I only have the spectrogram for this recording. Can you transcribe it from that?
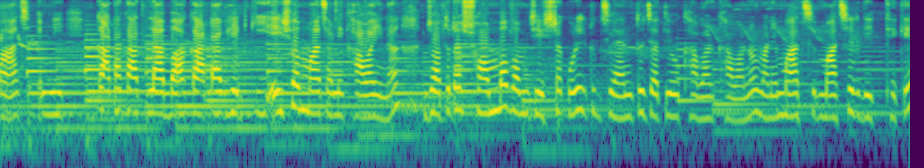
মাছ, এমনি কাটা কাতলা বা কাটা ভেটকি, এইসব মাছ আমি খাওয়াই না। যতটা সম্ভব আমি চেষ্টা করি একটু জ্যান্ত জাতীয় খাবার খাওয়ানোর মানে মাছ, মাছের দিক থেকে।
